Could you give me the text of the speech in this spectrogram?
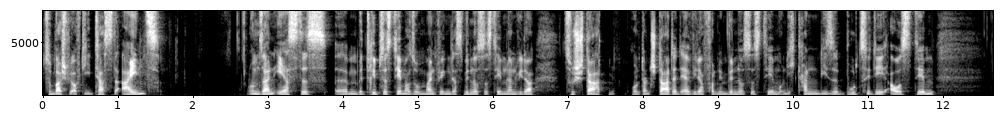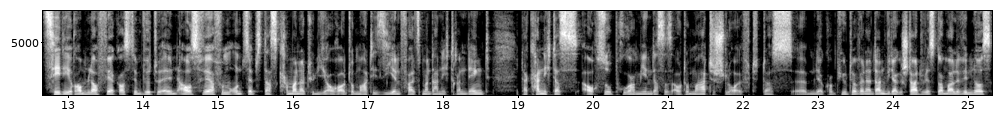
zum Beispiel auf die Taste 1, um sein erstes ähm, Betriebssystem, also meinetwegen das Windows-System dann wieder zu starten. Und dann startet er wieder von dem Windows-System und ich kann diese Boot-CD aus dem CD-ROM-Laufwerk aus dem virtuellen auswerfen und selbst das kann man natürlich auch automatisieren, falls man da nicht dran denkt. Da kann ich das auch so programmieren, dass das automatisch läuft. Dass ähm, der Computer, wenn er dann wieder gestartet das normale Windows,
